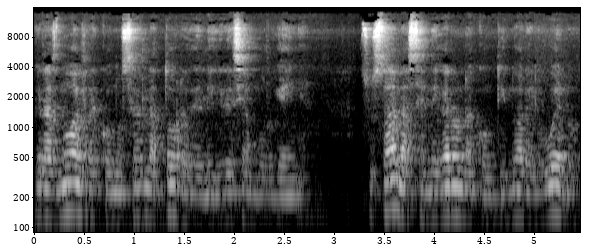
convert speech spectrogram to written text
graznó al reconocer la torre de la iglesia hamburgueña. Sus alas se negaron a continuar el vuelo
